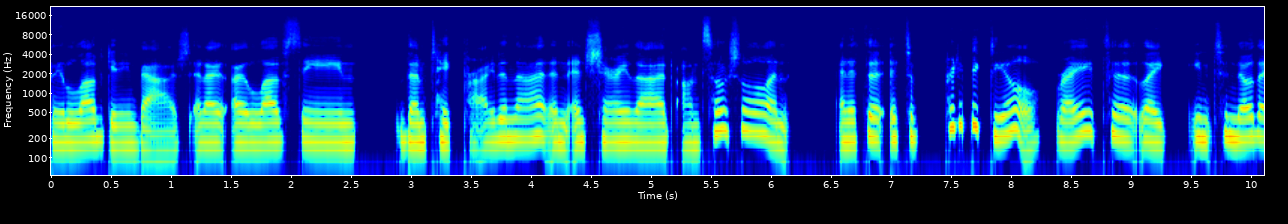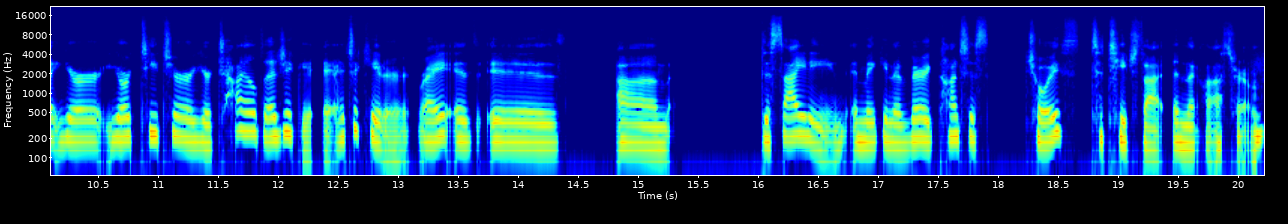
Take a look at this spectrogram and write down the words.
they love getting badged, and I I love seeing them take pride in that and, and sharing that on social. And and it's a it's a pretty big deal right? To like you, to know that your your teacher your child's edu- educator right is is um deciding and making a very conscious choice to teach that in the classroom.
